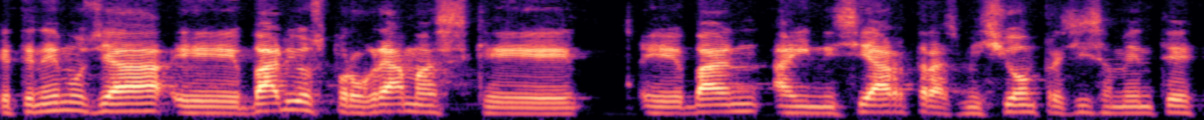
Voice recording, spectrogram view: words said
que tenemos ya eh, varios programas que eh, van a iniciar transmisión precisamente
